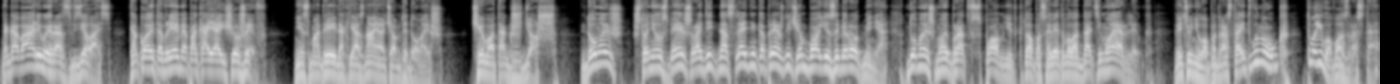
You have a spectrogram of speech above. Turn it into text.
«Договаривай, раз взялась. Какое-то время, пока я еще жив. Не смотри, так я знаю, о чем ты думаешь. Чего так ждешь? Думаешь, что не успеешь родить наследника, прежде чем боги заберут меня? Думаешь, мой брат вспомнит, кто посоветовал отдать ему Эрлинг? Ведь у него подрастает внук твоего возраста.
